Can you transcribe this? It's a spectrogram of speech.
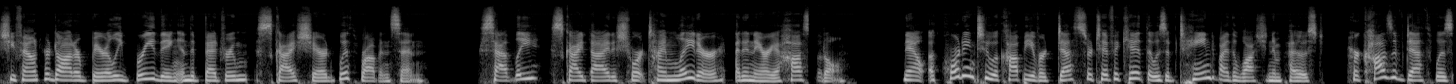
she found her daughter barely breathing in the bedroom Sky shared with Robinson. Sadly, Sky died a short time later at an area hospital. Now, according to a copy of her death certificate that was obtained by the Washington Post, her cause of death was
